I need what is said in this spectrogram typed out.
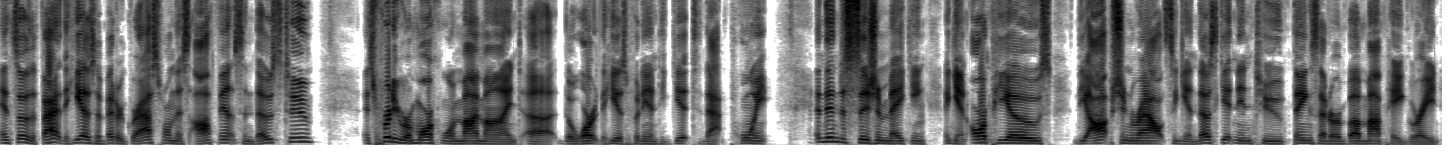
And so the fact that he has a better grasp on this offense than those two, it's pretty remarkable in my mind, uh, the work that he has put in to get to that point. And then decision making, again, RPOs, the option routes, again, those getting into things that are above my pay grade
